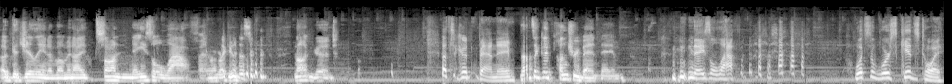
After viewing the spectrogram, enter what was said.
a gajillion of them, and I saw nasal laugh, and I'm like, that's not good. That's a good band name. That's a good country band name. Nasal laugh. What's the worst kids toy?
